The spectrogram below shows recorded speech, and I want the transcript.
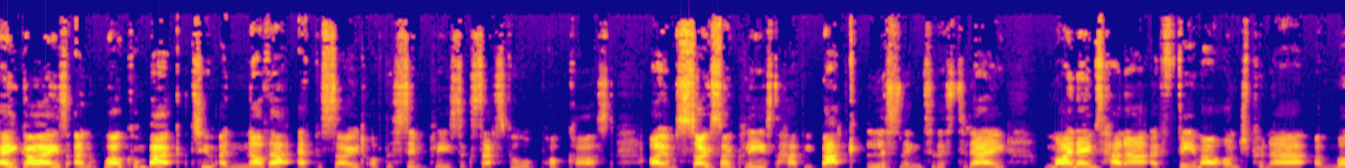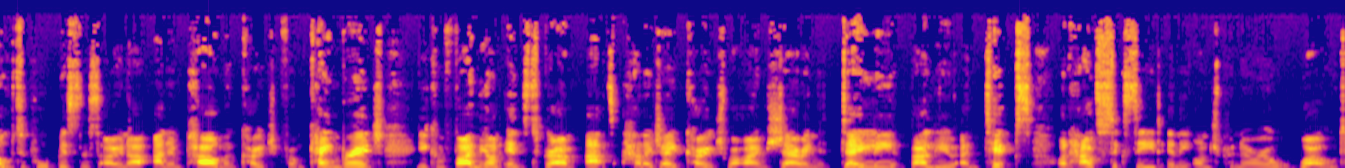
Hey guys, and welcome back to another episode of the Simply Successful podcast. I am so, so pleased to have you back listening to this today. My name's Hannah, a female entrepreneur, a multiple business owner, and empowerment coach from Cambridge. You can find me on Instagram at Hannah Jade Coach, where I'm sharing daily value and tips on how to succeed in the entrepreneurial world.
